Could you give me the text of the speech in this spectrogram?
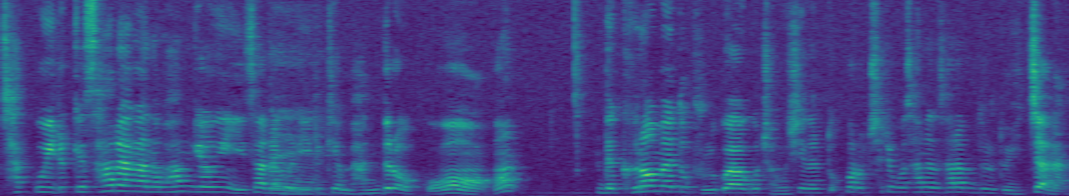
자꾸 이렇게 살아가는 환경이 이 사람을 네. 이렇게 만들었고 어? 근데 그럼에도 불구하고 정신을 똑바로 차리고 사는 사람들도 있잖아.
